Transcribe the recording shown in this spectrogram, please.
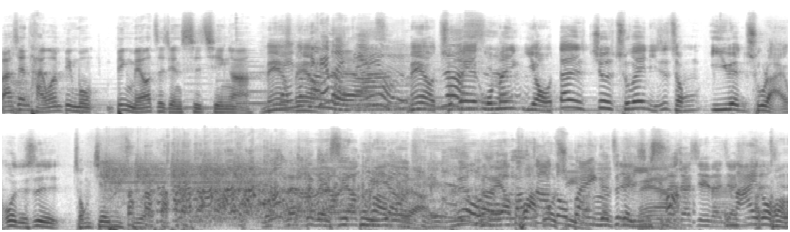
发现台湾并不并没有这件事情啊。没有没有没有没有，除非我们有，但是就除非你是从医院出来，或者是从监狱出来，那那个是不一样的那个要跨过去，办一个这个仪式，谢谢大家拿一个跨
